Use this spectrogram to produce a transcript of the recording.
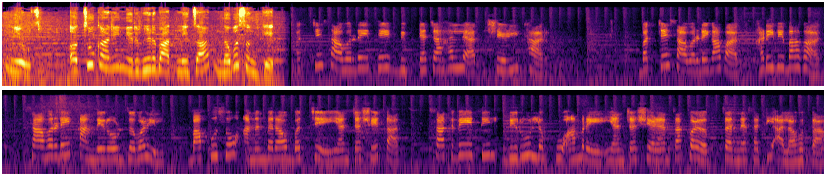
न्यूज. अचूक आणि निर्भीड बातमीचा नवसंकेत. बच्चे सावर्डे येथे बिबट्याच्या हल्ल्यात शेळी ठार. बच्चे सावर्डे गावात खडी विभागात सावर्डे कांदे रोड जवळील बापूसो आनंदराव बच्चे यांच्या शेतात सातवे येथील बिरू लखू आमरे यांच्या शेळ्यांचा कळप चरण्यासाठी आला होता.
